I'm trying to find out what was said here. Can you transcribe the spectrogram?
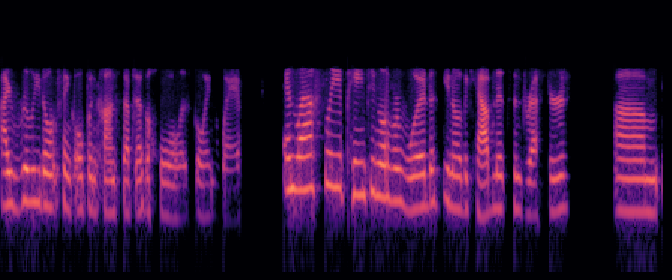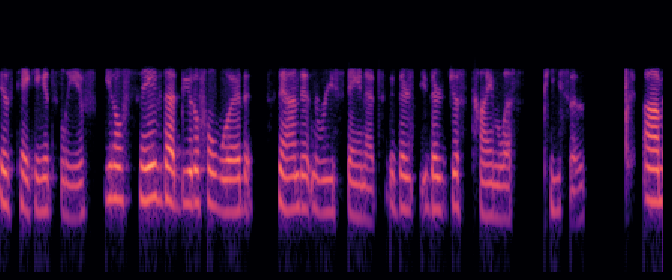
I really don't think open concept as a whole is going away. And lastly, painting over wood, you know, the cabinets and dressers um, is taking its leave. You know, save that beautiful wood, sand it and restain it. They're they're just timeless pieces. Um,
